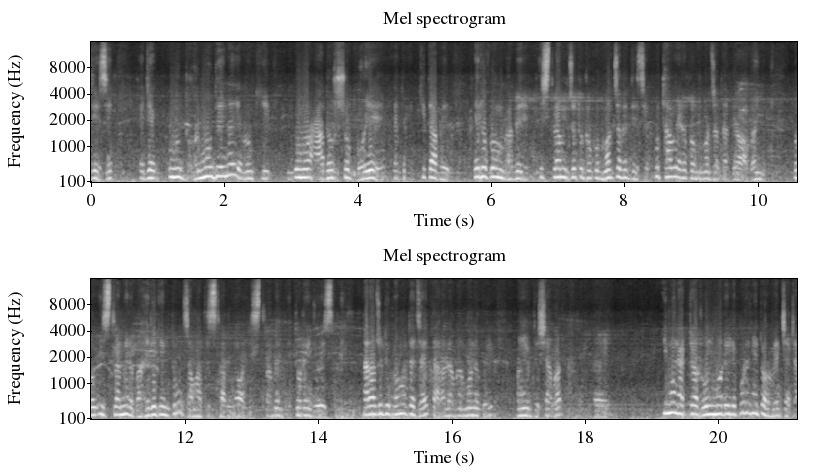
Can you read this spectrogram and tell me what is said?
দিয়েছে এটা কোনো ধর্ম দেয় নাই এবং কি কোনো আদর্শ বইয়ে কিতাবে এরকম ভাবে ইসলাম যতটুকু মর্যাদা দিয়েছে, কোথাও এরকম মর্যাদা দেওয়া হয়নি। তো ইসলামের বাইরে কিন্তু জামাত ইসলাম নয়, ইসলামের ভিতরেই রয়েছে। তারা যদি ক্ষমতা যায়, তাহলে আমরা মনে করি বাংলাদেশে আবার এমন একটা রোল মডেলে পরিণত হবে যেটা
